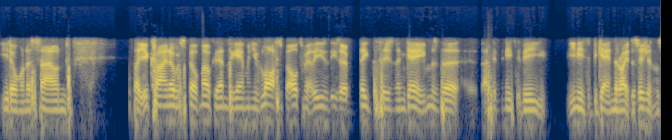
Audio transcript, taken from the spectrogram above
you don't want to sound like you're crying over spilt milk at the end of the game when you've lost. But ultimately, these, these are big decisions in games that I think need to be you need to be getting the right decisions.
